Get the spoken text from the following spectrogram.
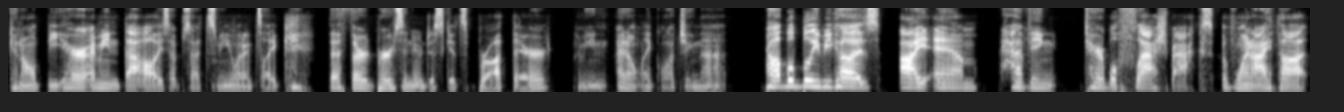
can all beat her. I mean, that always upsets me when it's like the third person who just gets brought there. I mean, I don't like watching that. Probably because I am having terrible flashbacks of when I thought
